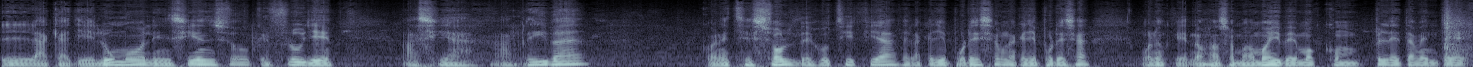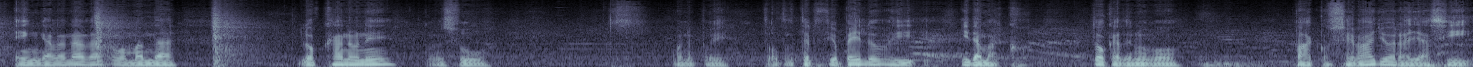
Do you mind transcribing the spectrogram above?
la calle el humo, el incienso que fluye hacia arriba con este sol de justicia de la calle Pureza, una calle Pureza, bueno, que nos asomamos y vemos completamente engalanada, como manda los cánones, con su, bueno, pues todo terciopelo y, damasco. Toca de nuevo Paco Ceballo, ahora ya sí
